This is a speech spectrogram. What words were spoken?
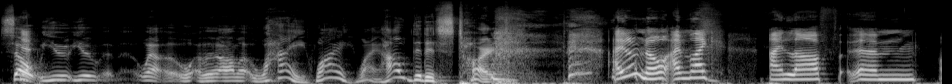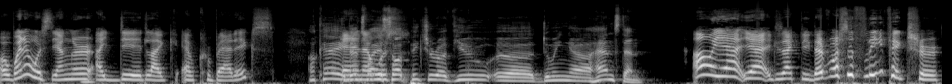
So Yeah. you you uh, well uh, um, uh, why why why how did it start? I don't know. I'm like, I love, um, or when I was younger, I did like acrobatics. Okay, that's why I was- saw a picture of you uh, doing a handstand. Oh, yeah, yeah, exactly. That was a flea picture.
